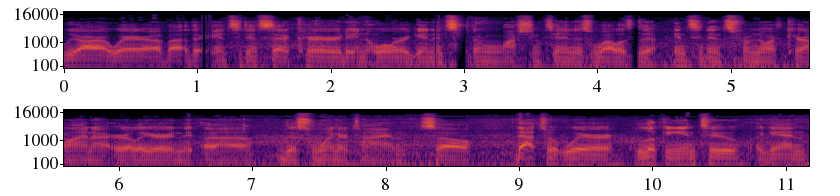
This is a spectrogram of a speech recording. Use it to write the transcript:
We are aware of other incidents that occurred in Oregon and southern Washington, as well as the incidents from North Carolina earlier in the, uh, this wintertime. So that's what we're looking into. Again,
